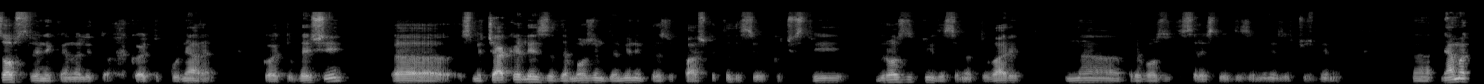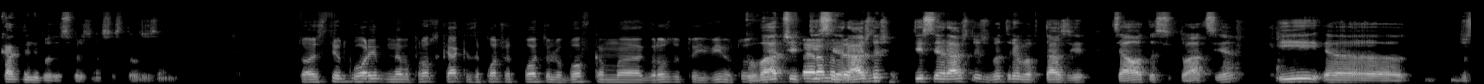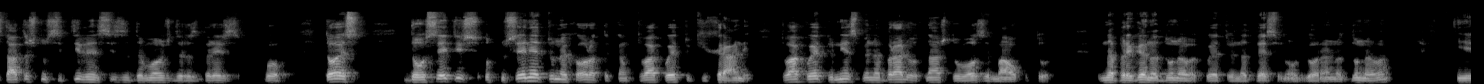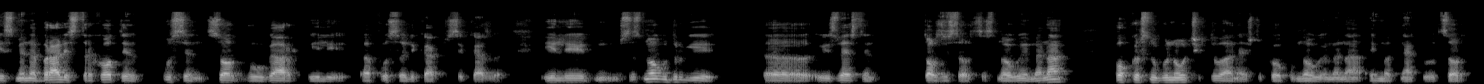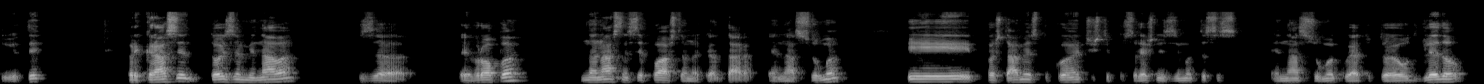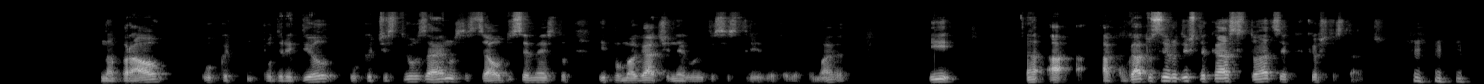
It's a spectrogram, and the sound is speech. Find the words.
собственика, нали, който конярен, който беше, а, сме чакали, за да можем да минем през опашката, да се окачестви гроздето и да се натовари на превозните средства и да замине за чужбина. А, няма как да не бъда свързан с този замин. Тоест ти отговори на въпрос как започва твоята любов към гроздото и виното. Това, че ти се, раждаш, ти се раждаш вътре в тази цялата ситуация и е, достатъчно сетивен си, за да можеш да разбереш за какво. Тоест, да усетиш отношението на хората към това, което ги храни. Това, което ние сме набрали от нашото лозе малкото на брега на Дунава, което е надвесено отгоре на Дунава, и сме набрали страхотен вкусен сорт булгар или фусали, както се казва, или с много други е, известен този сорт с много имена. По-късно го научих това нещо, колко много имена имат някои от сортовете. Прекрасен, той заминава за Европа. На нас не се плаща на кантара една сума. И баща ми е спокоен, че ще посрещне зимата с една сума, която той е отгледал, набрал, подредил, окачествил заедно с цялото семейство и помагачи, неговите сестри идваха да помагат. И, а, а, а когато се родиш в такава ситуация, какъв ще станеш?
